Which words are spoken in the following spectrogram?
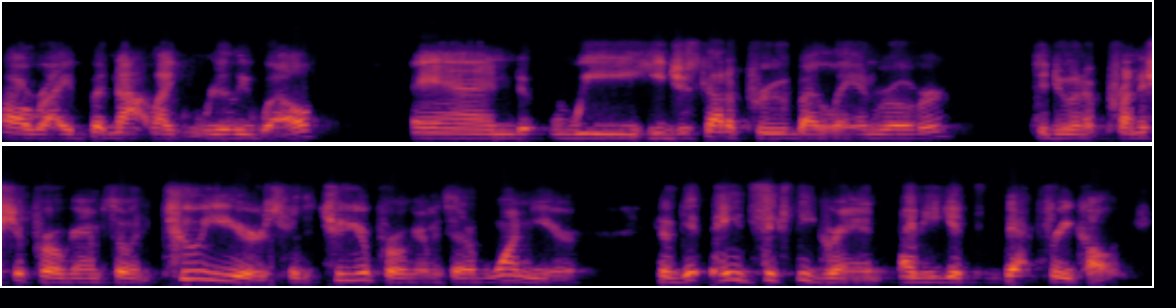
all right, but not like really well. And we he just got approved by Land Rover to do an apprenticeship program. So in two years, for the two year program instead of one year, he'll get paid 60 grand and he gets debt free college.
